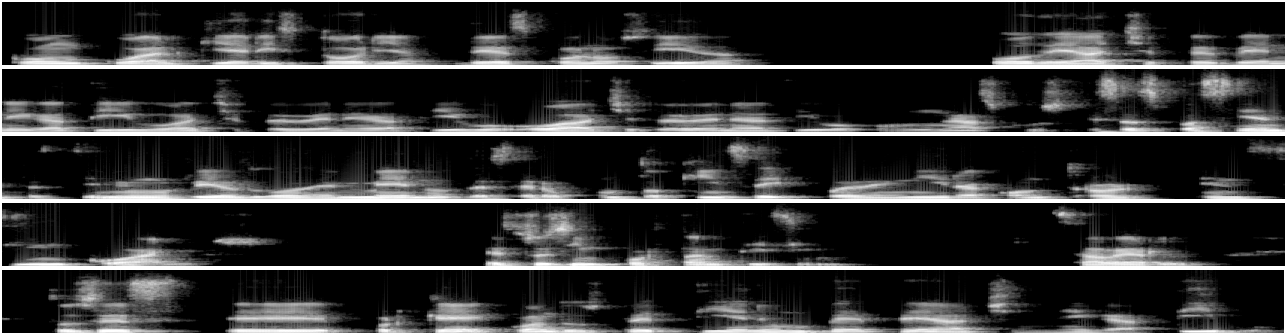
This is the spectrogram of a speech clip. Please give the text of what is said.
con cualquier historia desconocida o de HPV negativo, HPV negativo o HPV negativo con un ASCUS, esas pacientes tienen un riesgo de menos de 0.15 y pueden ir a control en 5 años. Esto es importantísimo, saberlo. Entonces, eh, ¿por qué? Cuando usted tiene un BPH negativo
